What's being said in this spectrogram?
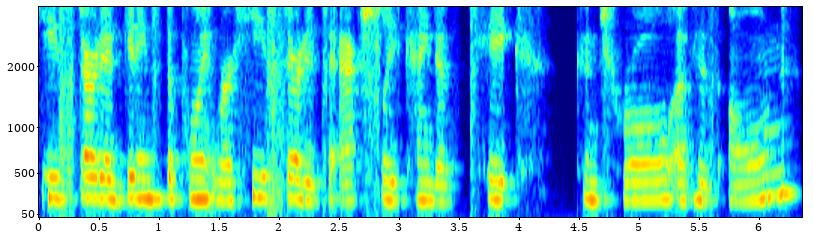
He started getting to the point where he started to actually kind of take control of his own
